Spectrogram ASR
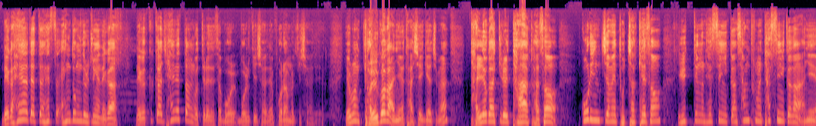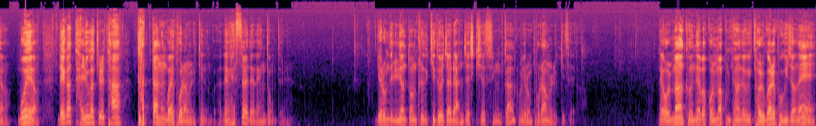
내가 해야 됐던 했- 행동들 중에 내가 내가 끝까지 해냈던 것들에 대해서 뭘, 뭘 느끼셔야 돼요? 보람을 느끼셔야 돼요. 여러분 결과가 아니에요. 다시 얘기하지만 길을 다 가서 꼬린점에 도착해서 1등을 했으니까 상품을 탔으니까가 아니에요. 뭐예요? 내가 길을 다 갔다는 거에 보람을 느끼는 거예요. 내가 했어야 되는 행동들. 여러분들 1년 동안 그래도 기도의 자리에 앉아 시키셨습니까? 그럼 여러분 보람을 느끼세요. 내가 얼마만큼 은혜 받고 얼마만큼 변화되고 이 결과를 보기 전에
